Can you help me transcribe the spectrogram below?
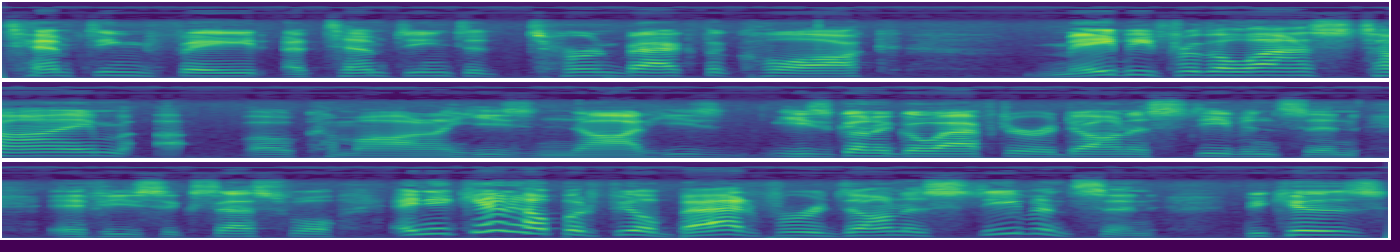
tempting fate, attempting to turn back the clock, maybe for the last time. Uh, Oh come on, he's not. He's he's going to go after Adonis Stevenson if he's successful. And you can't help but feel bad for Adonis Stevenson because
